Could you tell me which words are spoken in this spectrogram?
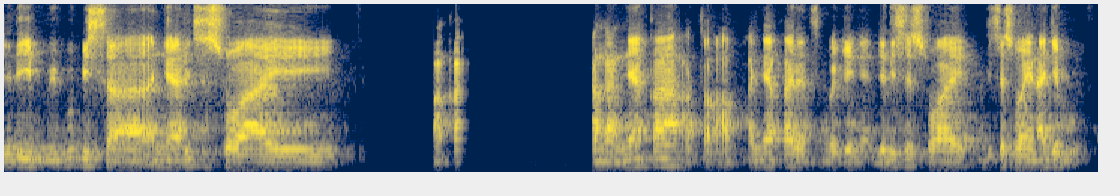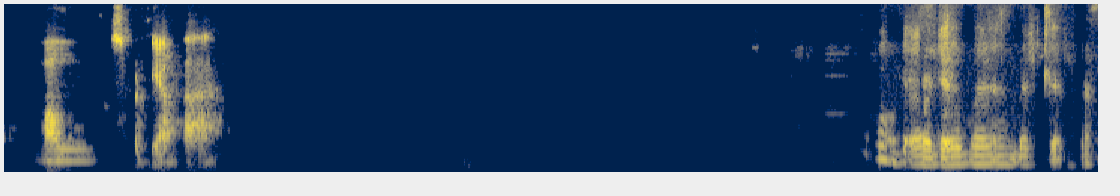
Jadi ibu-ibu bisa nyari sesuai makanannya kah atau apanya kah dan sebagainya. Jadi sesuai disesuaikan aja Bu mau seperti apa. Oh, udah udah bergerak.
